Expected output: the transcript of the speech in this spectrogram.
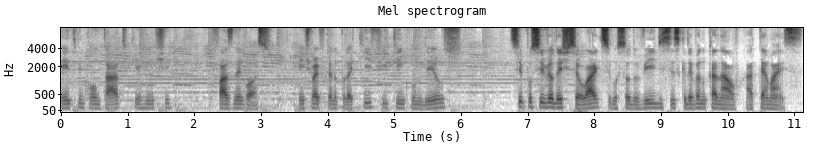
entre em contato que a gente faz negócio. A gente vai ficando por aqui, fiquem com Deus. Se possível, deixe seu like se gostou do vídeo e se inscreva no canal. Até mais!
